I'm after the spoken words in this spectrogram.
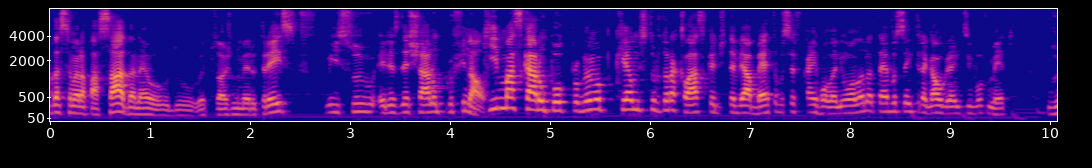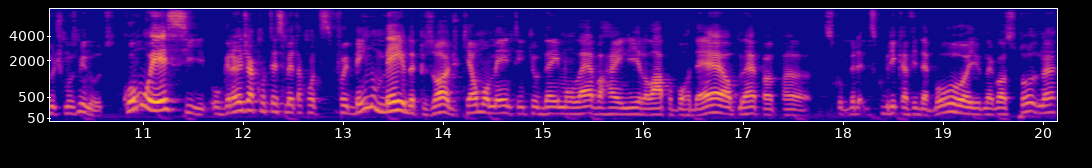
da semana passada, né, o do episódio número 3, isso eles deixaram pro final. Que mascara um pouco o problema porque é uma estrutura clássica de TV aberta você ficar enrolando enrolando até você entregar o grande desenvolvimento nos últimos minutos. Como esse, o grande acontecimento foi bem no meio do episódio, que é o momento em que o Damon leva a Rainira lá pro bordel, né, pra, pra descobrir, descobrir que a vida é boa e o negócio todo, né,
